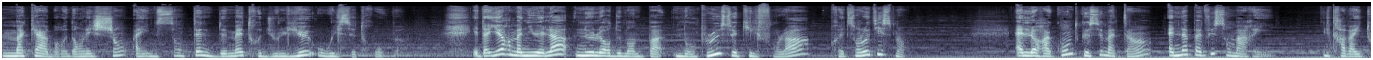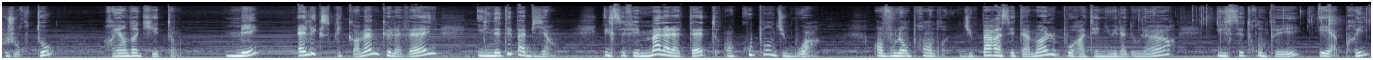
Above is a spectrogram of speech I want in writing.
macabre dans les champs à une centaine de mètres du lieu où il se trouve. Et d'ailleurs, Manuela ne leur demande pas non plus ce qu'ils font là, près de son lotissement. Elle leur raconte que ce matin, elle n'a pas vu son mari. Il travaille toujours tôt, rien d'inquiétant. Mais elle explique quand même que la veille, il n'était pas bien. Il s'est fait mal à la tête en coupant du bois. En voulant prendre du paracétamol pour atténuer la douleur, il s'est trompé et a pris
